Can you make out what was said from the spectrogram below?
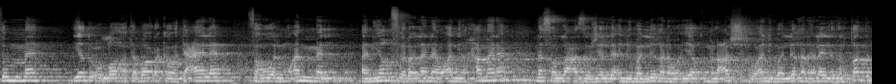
ثم يدعو الله تبارك وتعالى فهو المؤمل أن يغفر لنا وأن يرحمنا. نسأل الله عز وجل أن يبلغنا وإياكم العشر وأن يبلغنا ليلة القدر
